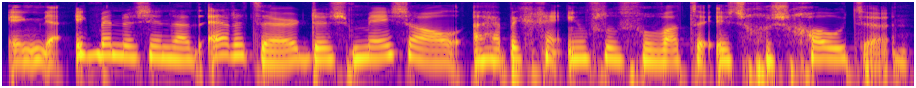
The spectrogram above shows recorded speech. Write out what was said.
ik, ik, ben dus inderdaad editor, dus meestal heb ik geen invloed voor wat er is geschoten.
